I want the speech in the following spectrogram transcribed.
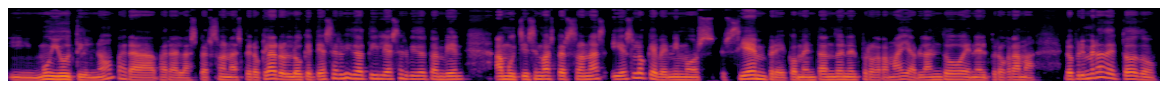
muy útil ¿no? para, para las personas. Pero claro, lo que te ha servido a ti le ha servido también a muchísimas personas y es lo que venimos siempre comentando en el programa y hablando en el programa. Lo primero de todo,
